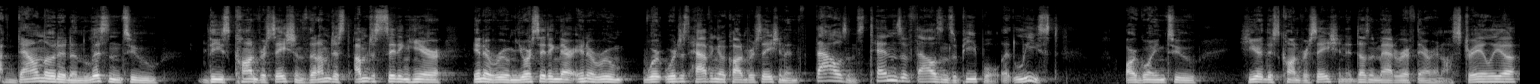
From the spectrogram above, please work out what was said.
have downloaded and listened to these conversations that I'm just, I'm just sitting here in a room. You're sitting there in a room. We're, we're just having a conversation and thousands, tens of thousands of people at least are going to hear this conversation. It doesn't matter if they're in Australia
